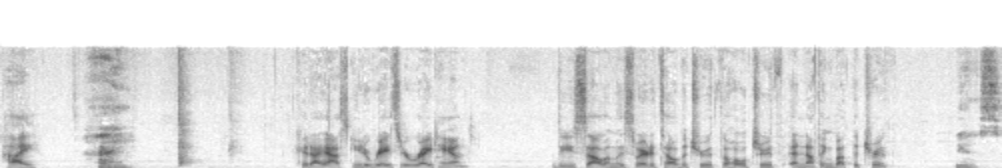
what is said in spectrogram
Hi. Hi. Could I ask you to raise your right hand? Do you solemnly swear to tell the truth, the whole truth, and nothing but the truth? Yes.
